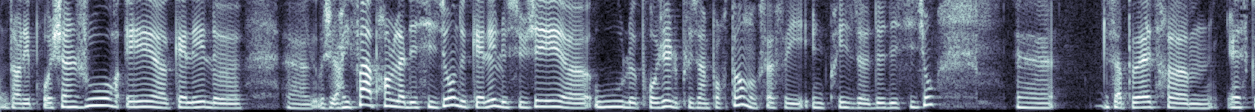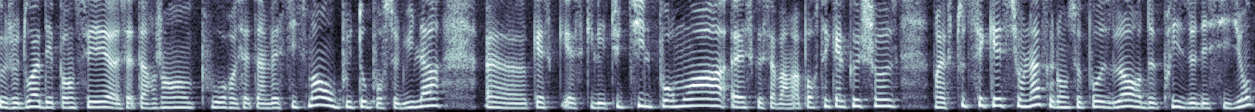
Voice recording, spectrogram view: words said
dans les prochains jours et quel est le... je n'arrive pas à prendre la décision de quel est le sujet ou le projet le plus important. Donc ça, c'est une prise de décision. Ça peut être euh, est-ce que je dois dépenser euh, cet argent pour cet investissement ou plutôt pour celui-là euh, Est-ce qu'il est utile pour moi Est-ce que ça va m'apporter quelque chose? Bref, toutes ces questions-là que l'on se pose lors de prise de décision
